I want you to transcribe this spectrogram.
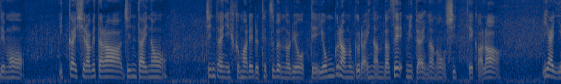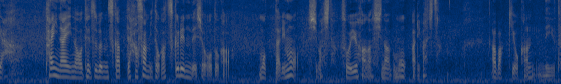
でも一回調べたら人体の人体に含まれる鉄分の量って 4g ぐらいなんだぜみたいなのを知ってからいやいや体内の鉄分使ってハサミとか作れんでしょうとか思ったりもしました。そういう話などもありました。アバッキオ関連で言うと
